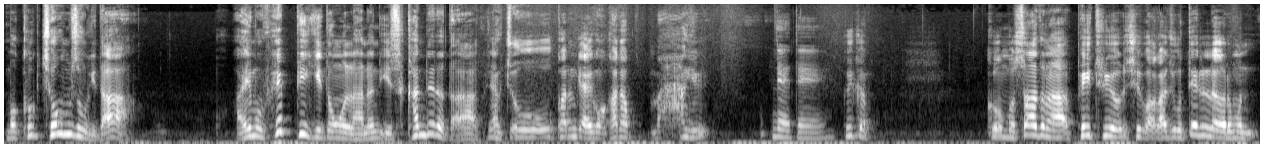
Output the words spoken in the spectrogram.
뭐 극초음속이다. 아니면 회피 기동을 하는 이스칸데르다. 그냥 쭉 가는 게 아니고 가다 막 이- 네네. 그러니까 그 뭐 사드나 페이트리엇이 와가지고 때리려 그러면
